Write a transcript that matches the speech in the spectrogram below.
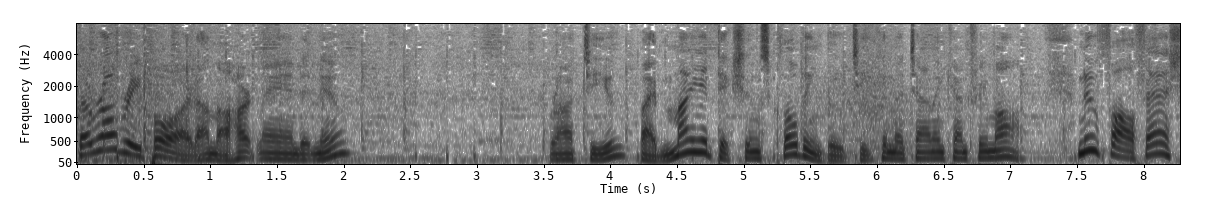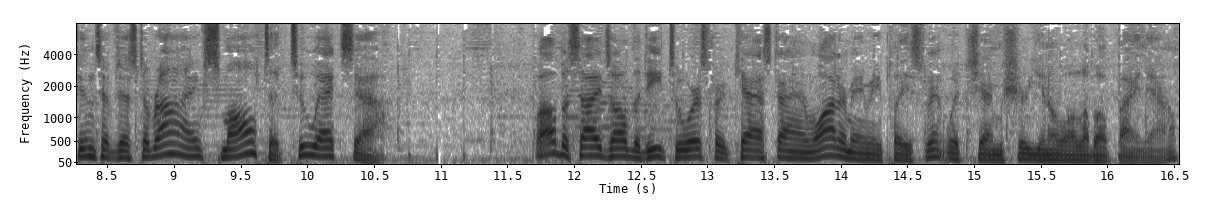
The Road Report on the Heartland at noon. Brought to you by My Addictions Clothing Boutique in the Town and Country Mall. New fall fashions have just arrived, small to 2XL. Well, besides all the detours for cast iron water main replacement, which I'm sure you know all about by now,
